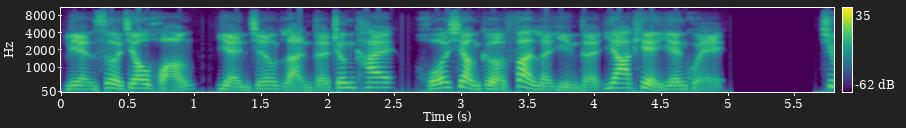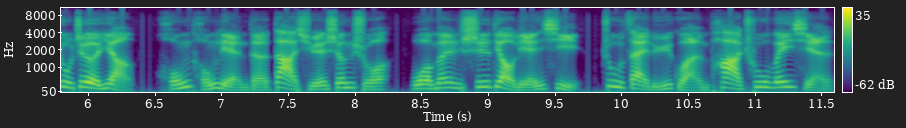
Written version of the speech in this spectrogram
脸色焦黄，眼睛懒得睁开，活像个犯了瘾的鸦片烟鬼。就这样，红铜脸的大学生说：“我们失掉联系，住在旅馆怕出危险，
